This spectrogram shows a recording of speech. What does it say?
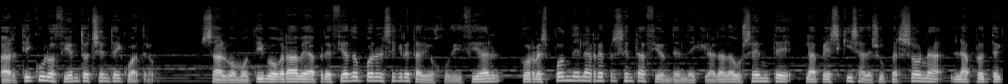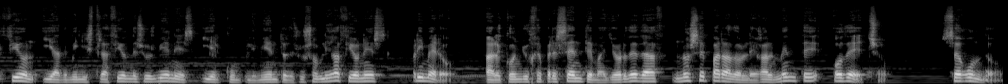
Artículo 184 Salvo motivo grave apreciado por el secretario judicial, corresponde la representación del declarado ausente, la pesquisa de su persona, la protección y administración de sus bienes y el cumplimiento de sus obligaciones, primero, al cónyuge presente mayor de edad no separado legalmente o de hecho. Segundo,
